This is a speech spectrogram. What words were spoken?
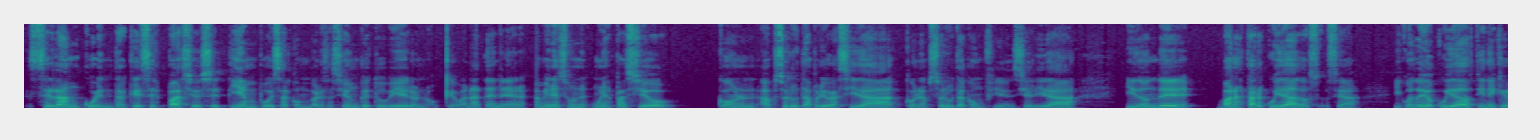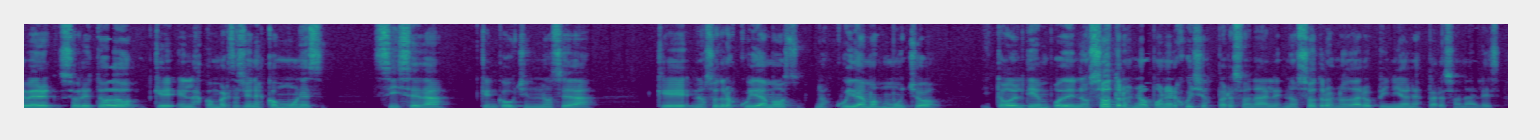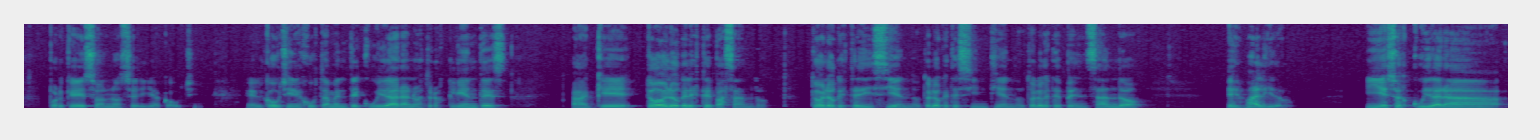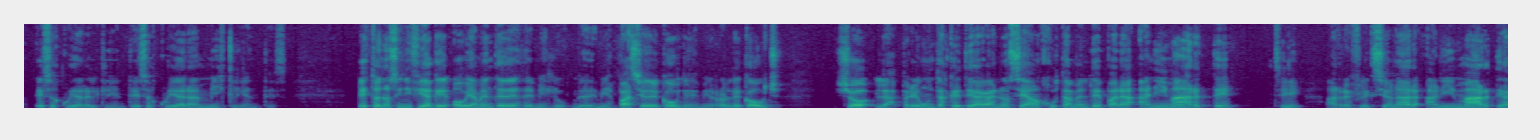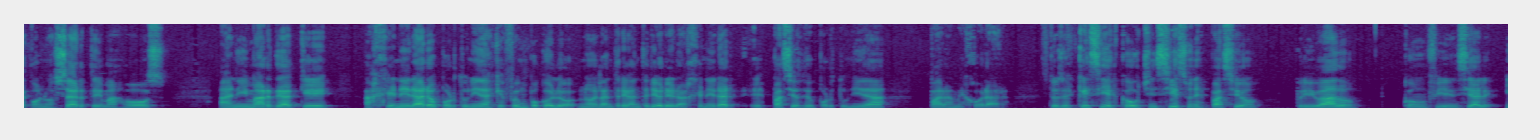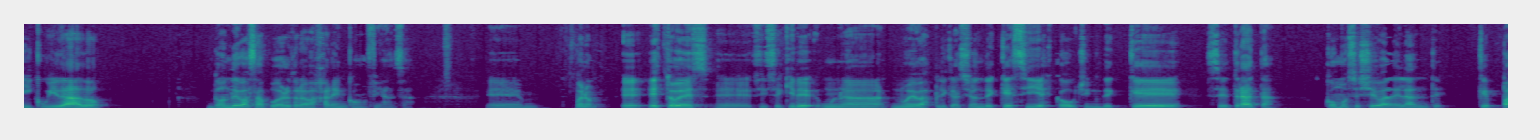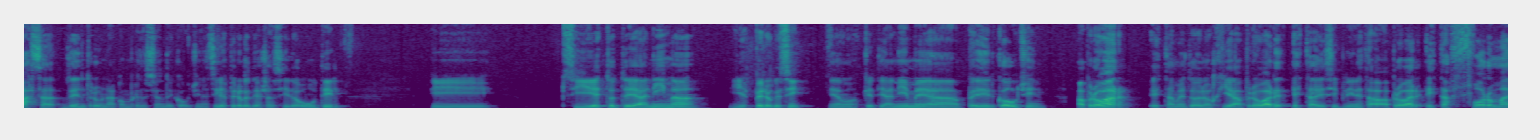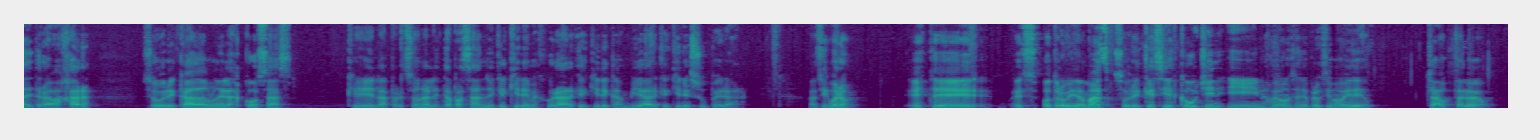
se dan cuenta que ese espacio, ese tiempo, esa conversación que tuvieron o que van a tener, también es un, un espacio con absoluta privacidad, con absoluta confidencialidad y donde van a estar cuidados. O sea, y cuando digo cuidados tiene que ver sobre todo que en las conversaciones comunes sí se da que en coaching no se da, que nosotros cuidamos, nos cuidamos mucho todo el tiempo de nosotros no poner juicios personales, nosotros no dar opiniones personales, porque eso no sería coaching. El coaching es justamente cuidar a nuestros clientes a que todo lo que le esté pasando, todo lo que esté diciendo, todo lo que esté sintiendo, todo lo que esté pensando, es válido. Y eso es cuidar a, eso es cuidar al cliente, eso es cuidar a mis clientes. Esto no significa que obviamente desde, mi espacio de coach, desde mi rol de coach, yo las preguntas que te haga no sean justamente para animarte ¿sí? a reflexionar, animarte a conocerte más vos, animarte a que a generar oportunidades, que fue un poco lo, no la entrega anterior, era generar espacios de oportunidad para mejorar. Entonces, ¿qué si es coaching? Si es un espacio privado, confidencial y cuidado, donde vas a poder trabajar en confianza. Eh, bueno, eh, esto es, eh, si se quiere, una nueva explicación de qué sí es coaching, de qué se trata, cómo se lleva adelante, qué pasa dentro de una conversación de coaching. Así que espero que te haya sido útil y si esto te anima, y espero que sí, digamos, que te anime a pedir coaching, a probar esta metodología, a probar esta disciplina, a probar esta forma de trabajar sobre cada una de las cosas que la persona le está pasando y que quiere mejorar, que quiere cambiar, que quiere superar. Así que bueno, este es otro video más sobre qué si es coaching y nos vemos en el próximo video. Chao, hasta luego.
